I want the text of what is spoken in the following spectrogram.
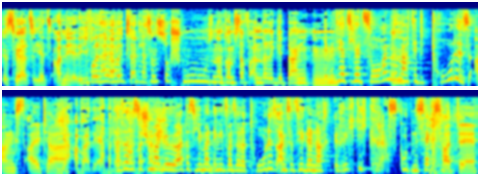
Das hört sich jetzt an. Ich wollte halt aber gesagt, lass uns doch schmusen, dann kommst du auf andere Gedanken. Ja, aber die hat sich halt Sorgen gemacht, die hatte Todesangst, Alter. Ja, aber, aber Hast du, hast aber, du schon mal gehört, dass jemand irgendwie von seiner Todesangst erzählt, der nach richtig krass guten Sex hatte?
